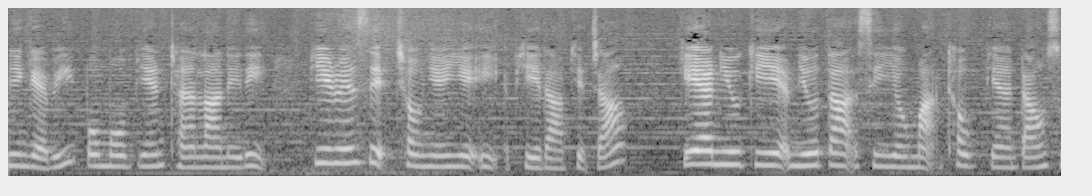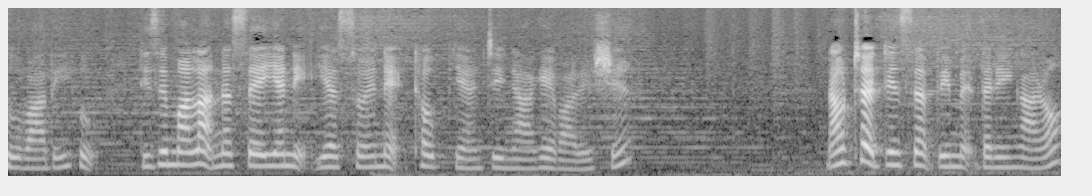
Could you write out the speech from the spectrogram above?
မြင့်ခဲ့ပြီးပုံမပြင်းထန်လာနေသည့်ပြည်တွင်းစစ်ခြုံငင်းရေး၏အပြေသာဖြစ်ကြောင်း KNU ကရဲ့အမျိုးသားအစည်းအရုံးမှထုတ်ပြန်တောင်းဆိုပါသည်ဟုဒီဇင်ဘာလ20ရက်နေ့ရက်စွဲနဲ့ထုတ်ပြန်ကြေညာခဲ့ပါတယ်ရှင်။ နောက်ထပ်တင်ဆက်ပေးမယ့်သတင်းကတော့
